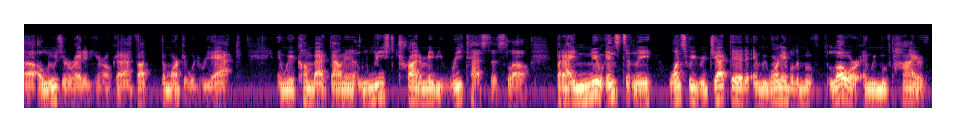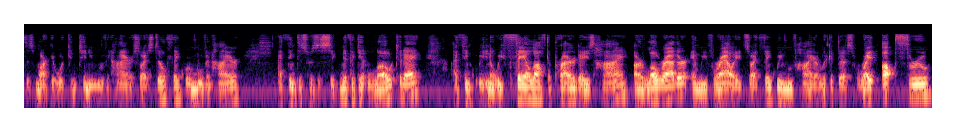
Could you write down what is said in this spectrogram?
uh, a loser right in here. Okay, I thought the market would react, and we would come back down and at least try to maybe retest this low. But I knew instantly once we rejected and we weren't able to move lower and we moved higher, that this market would continue moving higher. So I still think we're moving higher. I think this was a significant low today. I think you know we failed off the prior day's high, or low rather, and we've rallied. So I think we move higher. Look at this, right up through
